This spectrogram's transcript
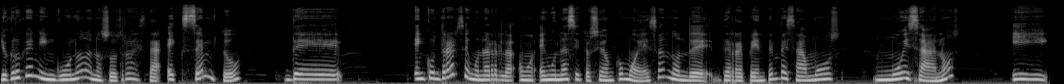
yo creo que ninguno de nosotros está exento de encontrarse en una, en una situación como esa, en donde de repente empezamos muy sanos y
